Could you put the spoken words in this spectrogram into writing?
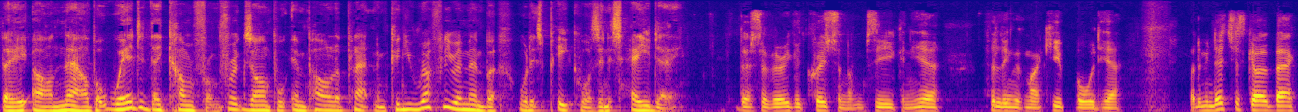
they are now. But where did they come from? For example, Impala Platinum. Can you roughly remember what its peak was in its heyday? That's a very good question. I'm see you can hear fiddling with my keyboard here. But I mean, let's just go back.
